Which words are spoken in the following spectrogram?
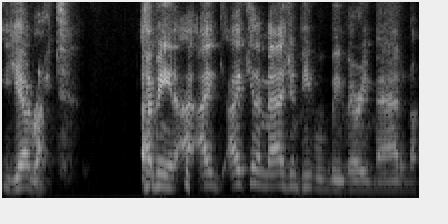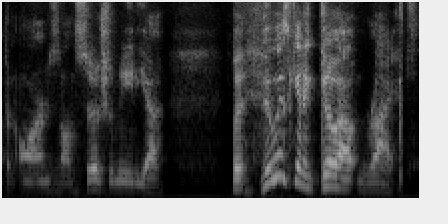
Yeah, right. I mean, I, I, I can imagine people would be very mad and up in arms and on social media, but who is going to go out and riot?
